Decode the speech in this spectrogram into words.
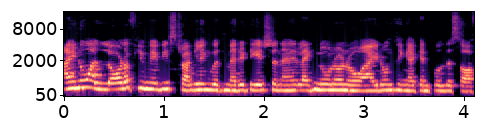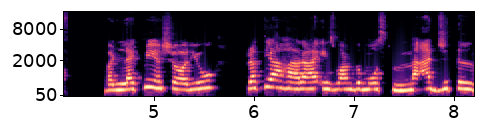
I know a lot of you may be struggling with meditation and like, no, no, no, I don't think I can pull this off. But let me assure you, Pratyahara is one of the most magical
